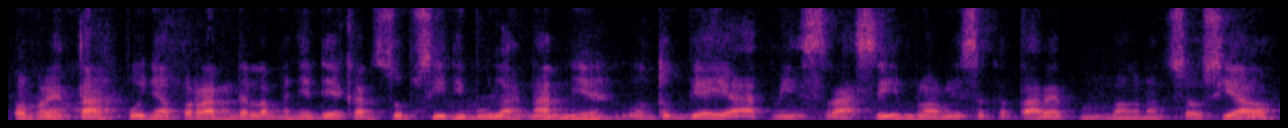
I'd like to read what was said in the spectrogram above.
pemerintah punya peran dalam menyediakan subsidi bulanan ya untuk biaya administrasi melalui Sekretariat Pembangunan Sosial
